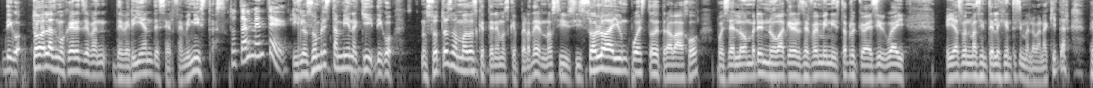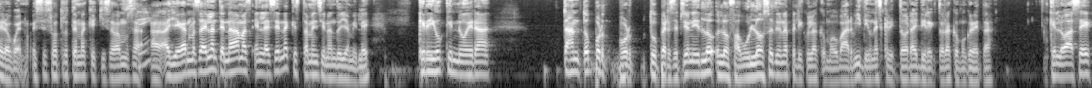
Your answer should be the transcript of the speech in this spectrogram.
Digo, todas las mujeres deben- deberían de ser feministas. Totalmente. Y los hombres también aquí, digo, nosotros somos los que tenemos que perder, ¿no? Si, si solo hay un puesto de trabajo, pues el hombre no va a querer ser feminista porque va a decir, güey, ellas son más inteligentes y me lo van a quitar. Pero bueno, ese es otro tema que quizá vamos a- Sí. a, a llegar más adelante. Nada más, en la escena que está mencionando Yamile, creo que no era tanto por, por tu percepción y es lo, lo fabuloso de una película como Barbie, de una escritora y directora como Greta, que lo hace.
